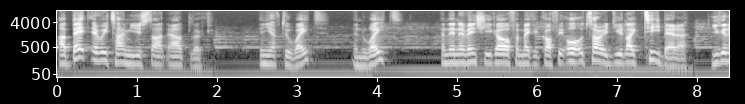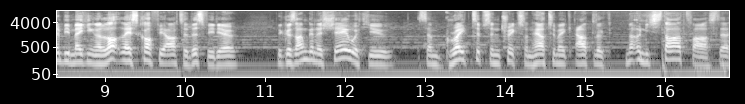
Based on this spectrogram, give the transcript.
I bet every time you start Outlook and you have to wait and wait and then eventually you go off and make a coffee. Or, sorry, do you like tea better? You're going to be making a lot less coffee after this video because I'm going to share with you some great tips and tricks on how to make Outlook not only start faster,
